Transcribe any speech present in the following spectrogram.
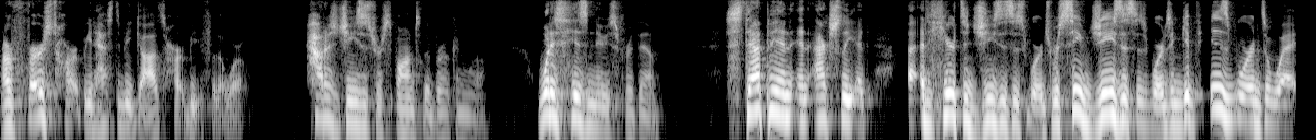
our first heartbeat has to be God's heartbeat for the world. How does Jesus respond to the broken world? What is his news for them? Step in and actually adhere to Jesus' words, receive Jesus' words, and give his words away.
